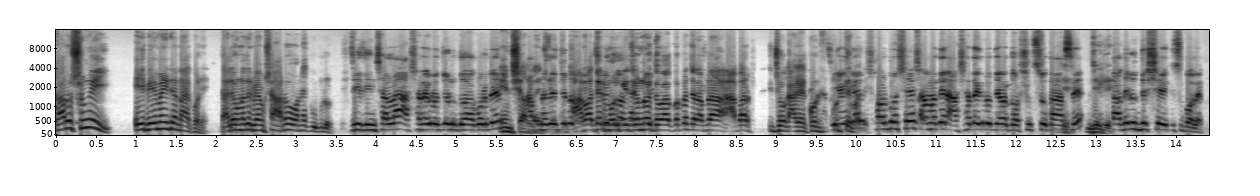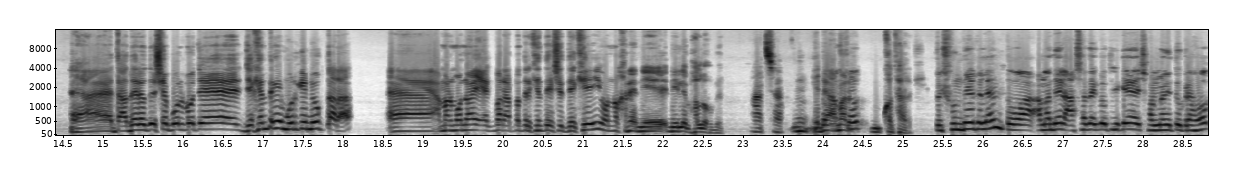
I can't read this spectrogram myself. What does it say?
কারোর সঙ্গেই এই বেমানিটা না করে তাহলে ওনাদের ব্যবসা আরও অনেক উপরে জি জি আশা রাখার জন্য দোয়া করবেন। আপনাদের জন্য আমাদের মুরগির জন্য দোয়া করবেন যেন আমরা আবার কিছু আগে করতে পারি। সর্বশেষ আমাদের আশা দেখল যারা দর্শক শ্রোতা আছে। তাদের উদ্দেশ্যে কিছু বলেন। হ্যাঁ, তাদের উদ্দেশ্যে বলব যে যেখান থেকে মুরগি নিয়োগ তারা আহ, আমার মনে হয় একবার আপনাদের এখান থেকে এসে দেখেই অন্যখানে নিয়ে নিলে ভালো হবে। আচ্ছা। এটা আমার কথা আর কি। তো শুনতে পেলেন তো আমাদের আশা দেখল থেকে সম্মানিত গ্রাহক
